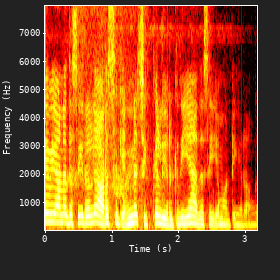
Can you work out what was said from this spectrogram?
தேவையானதை செய்யறதுல அரசுக்கு என்ன சிக்கல் இருக்குது? ஏன் அதை செய்ய மாட்டேங்கிறாங்க?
